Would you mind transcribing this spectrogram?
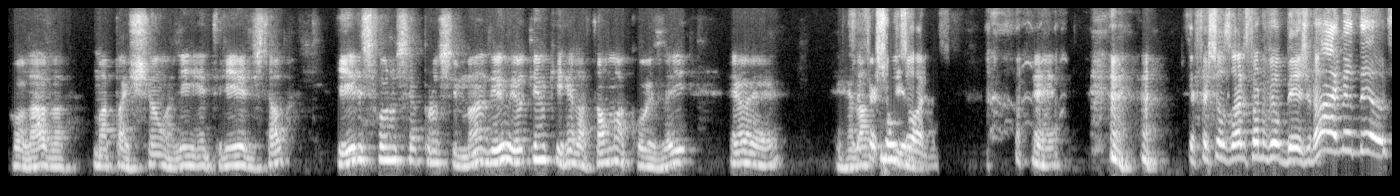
rolava uma paixão ali entre eles tal. E eles foram se aproximando. Eu, eu tenho que relatar uma coisa. Aí é, é, é Você fechou os olhos. É. Você fechou os olhos para não ver o beijo. Ai, meu Deus!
